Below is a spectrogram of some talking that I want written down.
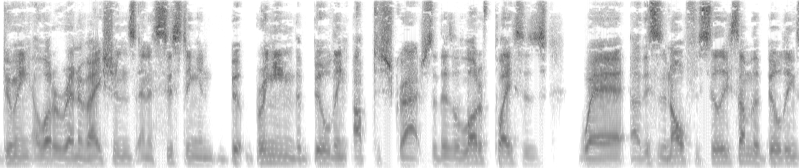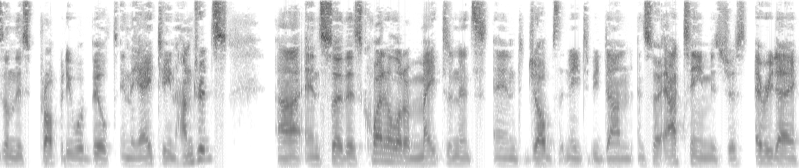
doing a lot of renovations and assisting in bu- bringing the building up to scratch. So there's a lot of places where uh, this is an old facility. Some of the buildings on this property were built in the 1800s. Uh, and so there's quite a lot of maintenance and jobs that need to be done. And so our team is just every day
